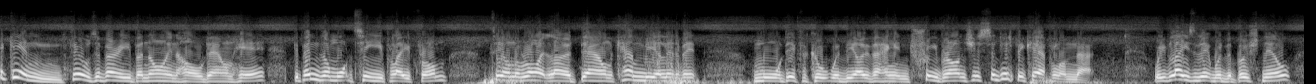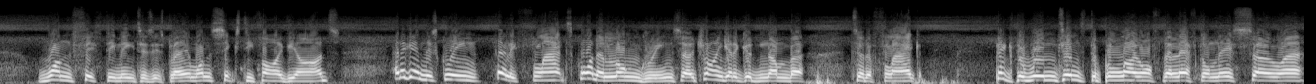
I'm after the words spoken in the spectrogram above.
Again, feels a very benign hole down here. Depends on what tee you play from. Tee on the right lower down can be a little bit more difficult with the overhanging tree branches, so just be careful on that. We've lasered it with the Bushnell. 150 metres it's playing, 165 yards. And again, this green fairly flat, quite a long green, so try and get a good number to the flag pick the wind tends to blow off the left on this so uh,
